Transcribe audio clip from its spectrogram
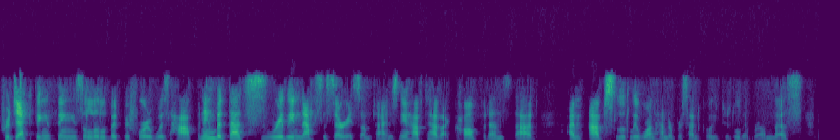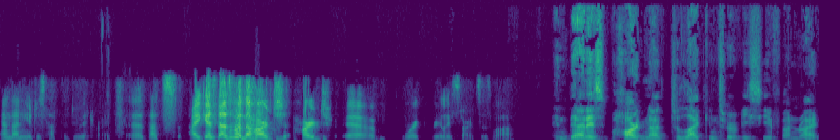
projecting things a little bit before it was happening, but that's really necessary sometimes. And you have to have that confidence that I'm absolutely 100% going to deliver on this, and then you just have to do it right. Uh, that's I guess that's when the hard hard uh, work really starts as well. And that is hard not to like into a VC fund, right?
